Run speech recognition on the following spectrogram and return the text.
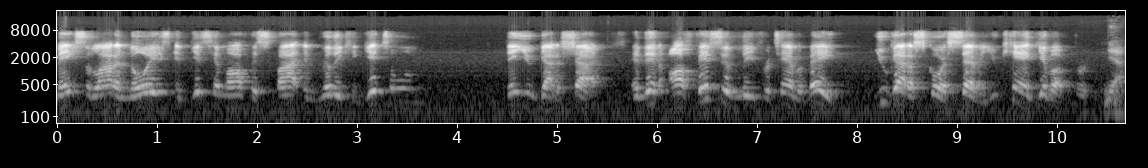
makes a lot of noise and gets him off his spot and really can get to him, then you got a shot. And then offensively for Tampa Bay, you got to score seven. You can't give up three Yeah.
